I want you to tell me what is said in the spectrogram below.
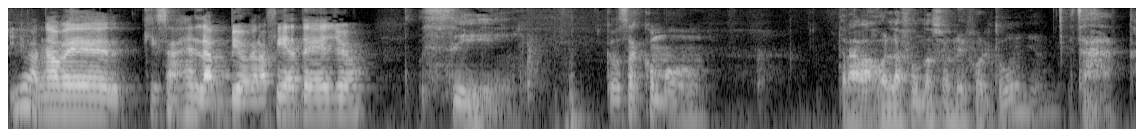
Y van a ver quizás en las biografías de ellos Sí. cosas como... Trabajó en la Fundación Luis Fortuño. Exacto.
